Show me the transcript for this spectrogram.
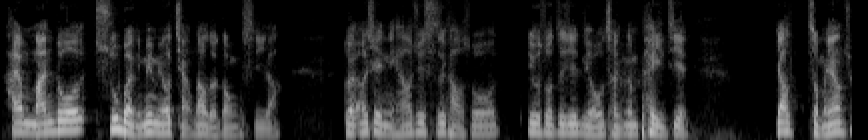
还有蛮多书本里面没有讲到的东西啦，对，而且你还要去思考说，例如说这些流程跟配件要怎么样去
